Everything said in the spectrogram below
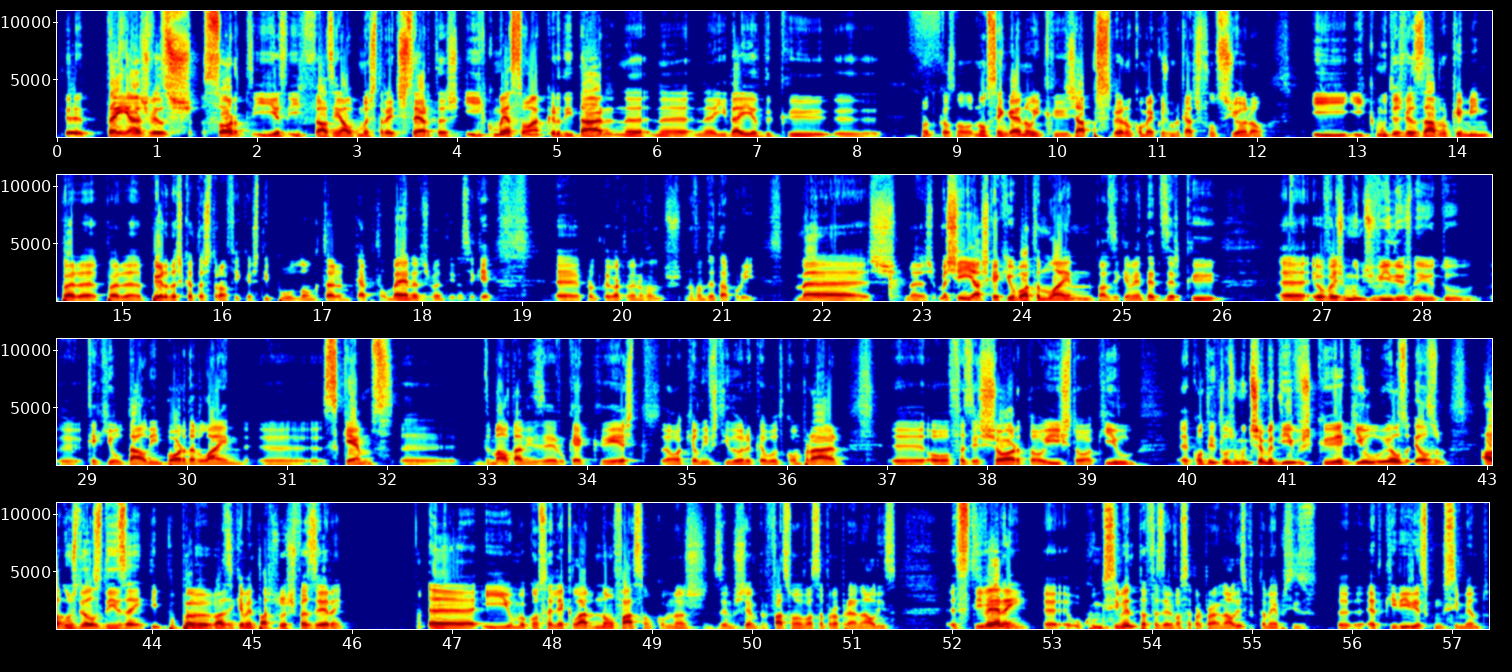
uh, têm às vezes sorte e, e, fazem algumas trades certas e começam a acreditar na, na, na ideia de que, pronto, que eles não, não se enganam e que já perceberam como é que os mercados funcionam e, e, que muitas vezes abre o caminho para, para perdas catastróficas, tipo long-term capital management e não sei o quê. Uh, pronto, que agora também não vamos, não vamos entrar por aí. Mas, mas, mas sim, acho que aqui o bottom line, basicamente, é dizer que uh, eu vejo muitos vídeos no YouTube uh, que aquilo está ali borderline scams, de malta a dizer o que é que este ou aquele investidor acabou de comprar, ou fazer short, ou isto ou aquilo. Eh, com títulos muito chamativos que aquilo, eles, eles alguns deles dizem, tipo, para, basicamente para as pessoas fazerem, uh, e o meu conselho é, claro, não façam, como nós dizemos sempre, façam a vossa própria análise. Uh, se tiverem uh, o conhecimento para fazer a vossa própria análise, porque também é preciso adquirir esse conhecimento,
